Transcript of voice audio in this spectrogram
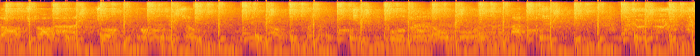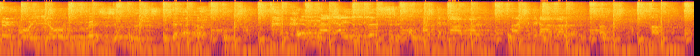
So I talked to her. So, you know, but she pulled over. And I, well, yo, listen to this stuff. And I, I listen. I got. I got that. Uh, uh, and the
